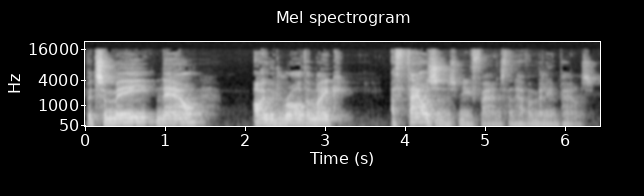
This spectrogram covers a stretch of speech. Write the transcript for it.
But to me, now, I would rather make a thousand new fans than have a million pounds.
